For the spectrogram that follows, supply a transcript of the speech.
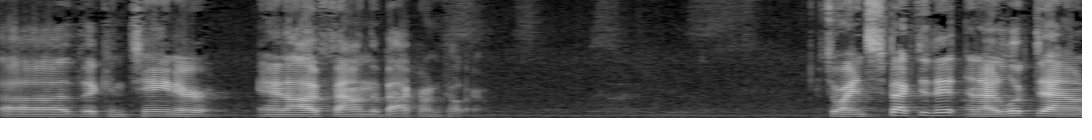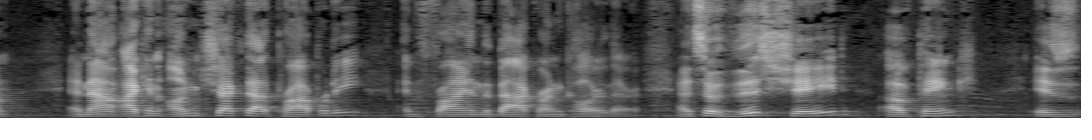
uh, the container, and I've found the background color. So I inspected it, and I looked down, and now I can uncheck that property and find the background color there. And so this shade of pink is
